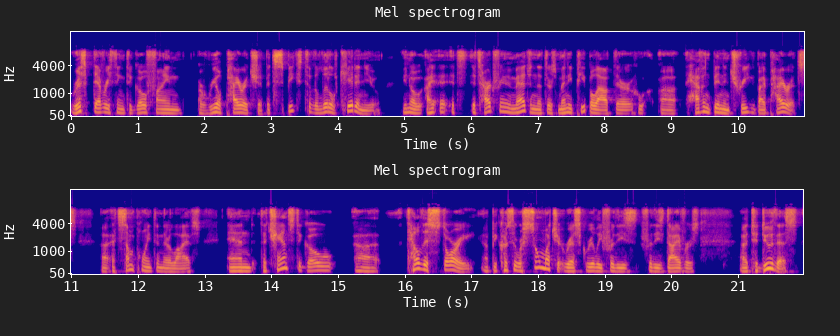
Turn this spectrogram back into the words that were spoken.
risked everything to go find a real pirate ship, it speaks to the little kid in you. You know, I, it's it's hard for me to imagine that there's many people out there who uh, haven't been intrigued by pirates uh, at some point in their lives, and the chance to go uh, tell this story uh, because there was so much at risk, really, for these for these divers uh, to do this.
